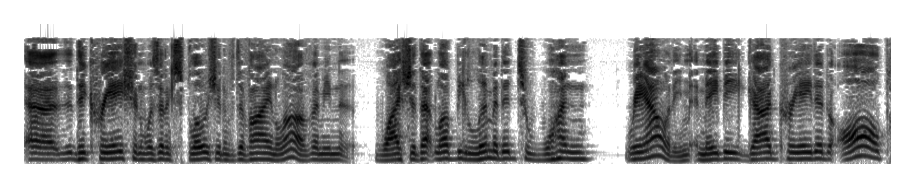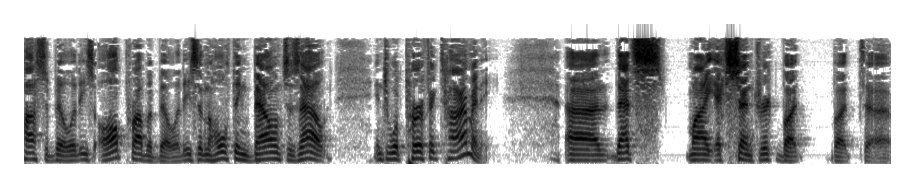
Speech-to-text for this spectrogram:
uh, the creation was an explosion of divine love. I mean, why should that love be limited to one reality? Maybe God created all possibilities, all probabilities, and the whole thing balances out into a perfect harmony. Uh, that's my eccentric, but, but, uh,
